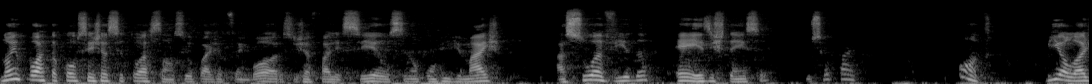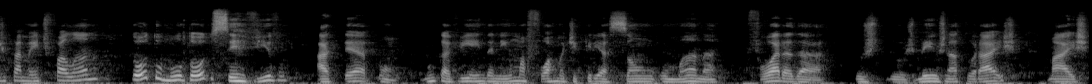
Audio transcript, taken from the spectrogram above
Não importa qual seja a situação, se o pai já foi embora, se já faleceu, se não convive mais, a sua vida é a existência do seu pai. Ponto. Biologicamente falando, todo mundo, todo ser vivo, até, bom, nunca vi ainda nenhuma forma de criação humana fora da, dos, dos meios naturais, mas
